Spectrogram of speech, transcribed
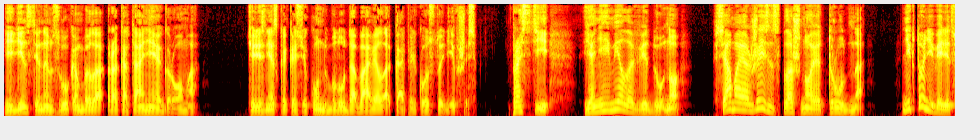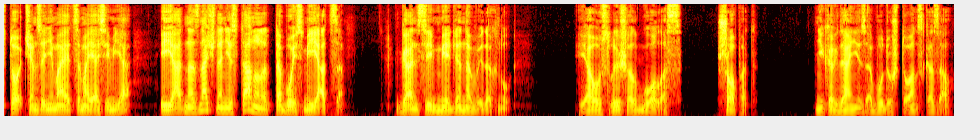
Единственным звуком было рокотание грома. Через несколько секунд Блу добавила, капельку устудившись. «Прости, я не имела в виду, но вся моя жизнь сплошное трудно. Никто не верит в то, чем занимается моя семья, и я однозначно не стану над тобой смеяться». Ганси медленно выдохнул. Я услышал голос, шепот. Никогда не забуду, что он сказал.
